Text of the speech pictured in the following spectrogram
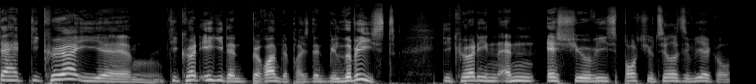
da de kører i, øh, de kørte ikke i den berømte præsidentbil, The Beast. De kørte i en anden SUV, Sports Utility Vehicle.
